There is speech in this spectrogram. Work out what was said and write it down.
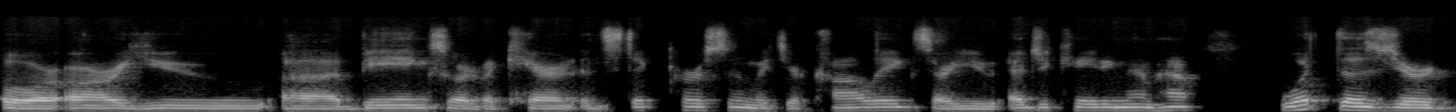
or are you uh, being sort of a carrot and stick person with your colleagues? Are you educating them? How, what does your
